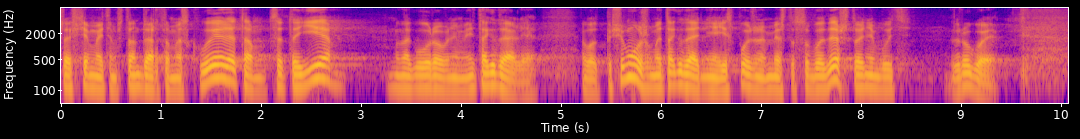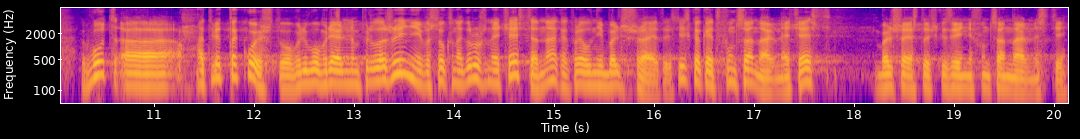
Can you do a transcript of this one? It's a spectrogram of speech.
со всем этим стандартом SQL, там, CTE, многоуровнями и так далее? Вот, почему же мы тогда не используем вместо СУБД что-нибудь другое? Вот а, ответ такой, что в любом реальном приложении высоконагруженная часть, она, как правило, небольшая. То есть есть какая-то функциональная часть, большая с точки зрения функциональности,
